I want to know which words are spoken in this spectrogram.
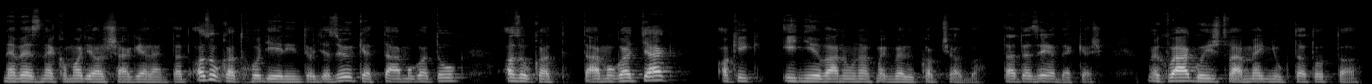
neveznek a magyarság ellen. Tehát azokat hogy érinti, hogy az őket támogatók, azokat támogatják, akik így nyilvánulnak meg velük kapcsolatba. Tehát ez érdekes. Meg Vágó István megnyugtatott a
